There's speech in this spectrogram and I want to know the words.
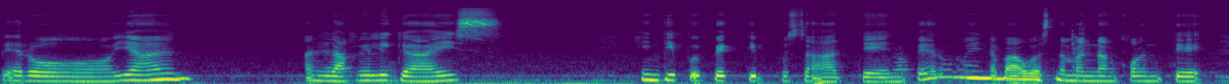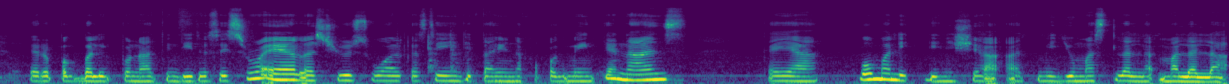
Pero, yan. Unluckily guys, hindi po effective po sa atin. Pero may nabawas naman ng konti. Pero pagbalik po natin dito sa Israel, as usual, kasi hindi tayo nakapag-maintenance, kaya bumalik din siya at medyo mas lala, malala.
